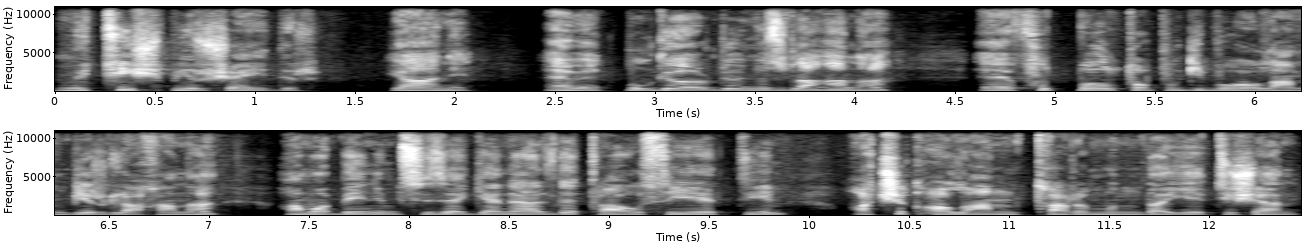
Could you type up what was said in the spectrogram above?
Müthiş bir şeydir. Yani evet bu gördüğünüz lahana e, futbol topu gibi olan bir lahana. Ama benim size genelde tavsiye ettiğim açık alan tarımında yetişen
